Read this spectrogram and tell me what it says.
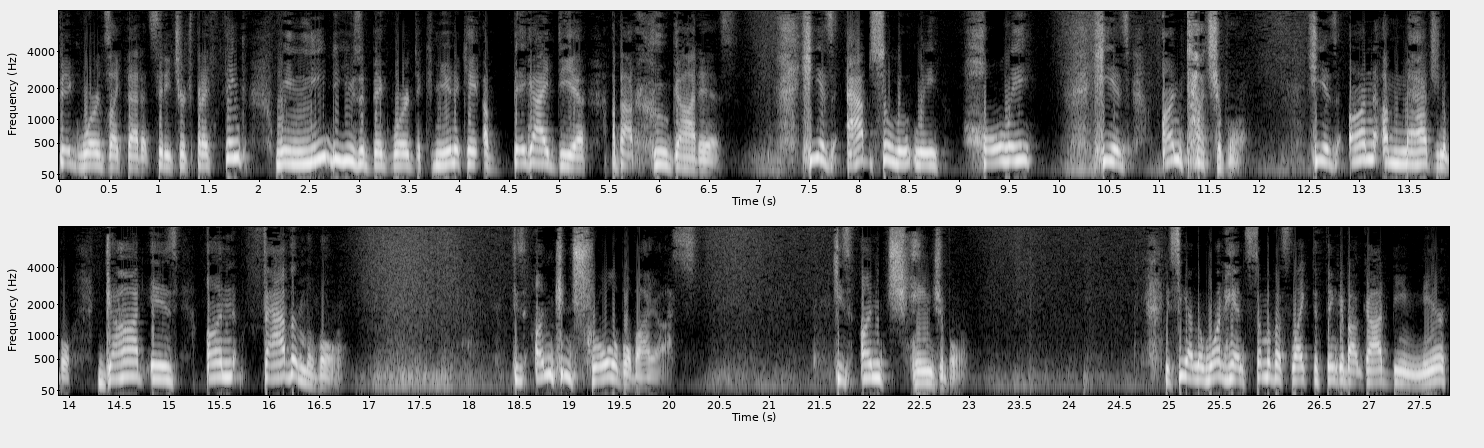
big words like that at City Church, but I think we need to use a big word to communicate a big idea about who God is. He is absolutely holy. He is untouchable. He is unimaginable. God is unfathomable. He's uncontrollable by us. He's unchangeable. You see, on the one hand, some of us like to think about God being near,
